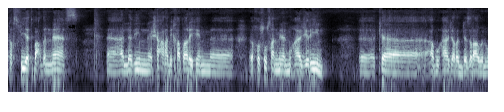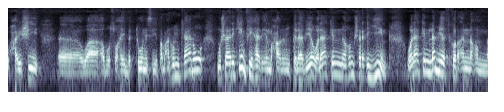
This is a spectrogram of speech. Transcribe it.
تصفية بعض الناس الذين شعر بخطرهم خصوصا من المهاجرين. كأبو هاجر الجزراوي الوحيشي وأبو صهيب التونسي. طبعا هم كانوا مشاركين في هذه المحاولة الانقلابية ولكن هم شرعيين ولكن لم يذكر أنهم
